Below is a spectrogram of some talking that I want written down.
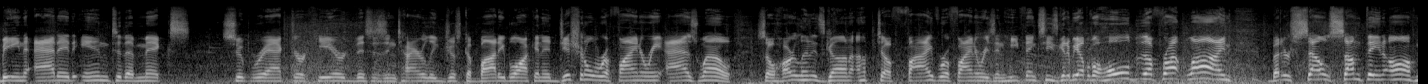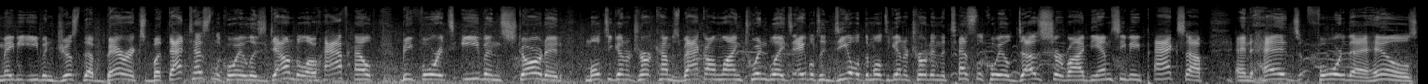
being added into the mix super reactor here. This is entirely just a body block, an additional refinery as well. So Harlen has gone up to five refineries, and he thinks he's going to be able to hold the front line Better sell something off, maybe even just the barracks, but that Tesla coil is down below half health before it's even started. Multi-gunner turret comes back online. Twin Blades able to deal with the multi-gunner turret, and the Tesla coil does survive. The MCV packs up and heads for the hills.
